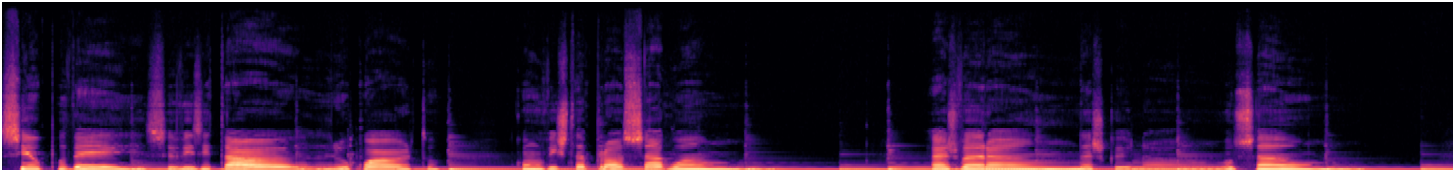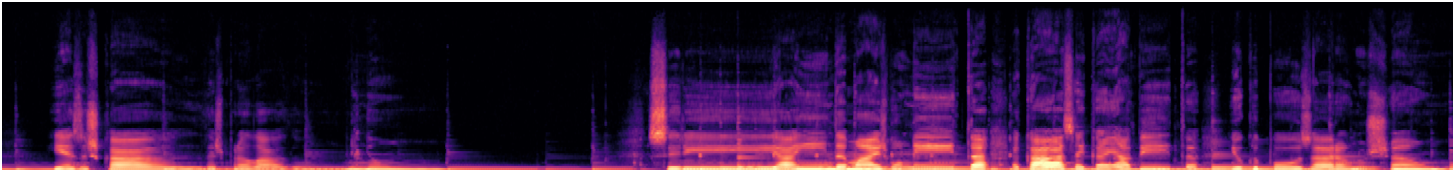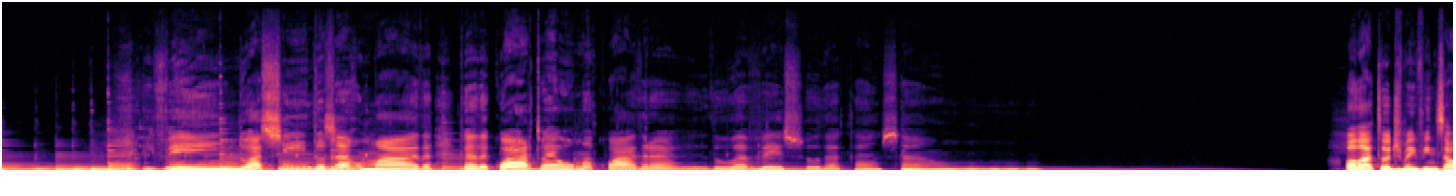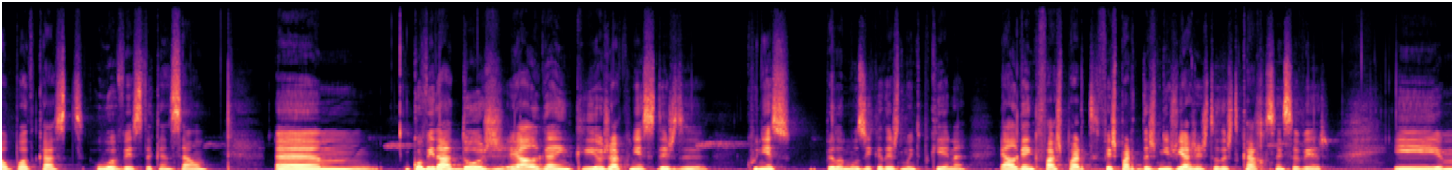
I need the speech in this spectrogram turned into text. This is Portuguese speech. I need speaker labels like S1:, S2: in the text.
S1: Se eu pudesse visitar o quarto com vista para o saguão, as varandas que não o são e as escadas para lado nenhum. Seria ainda mais bonita a casa e quem a habita e o que pousaram no chão Vendo assim desarrumada, cada quarto é uma quadra do avesso da canção.
S2: Olá a todos, bem-vindos ao podcast O Avesso da Canção. Um, o convidado de hoje é alguém que eu já conheço desde conheço pela música desde muito pequena. É alguém que faz parte, fez parte das minhas viagens todas de carro sem saber. E,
